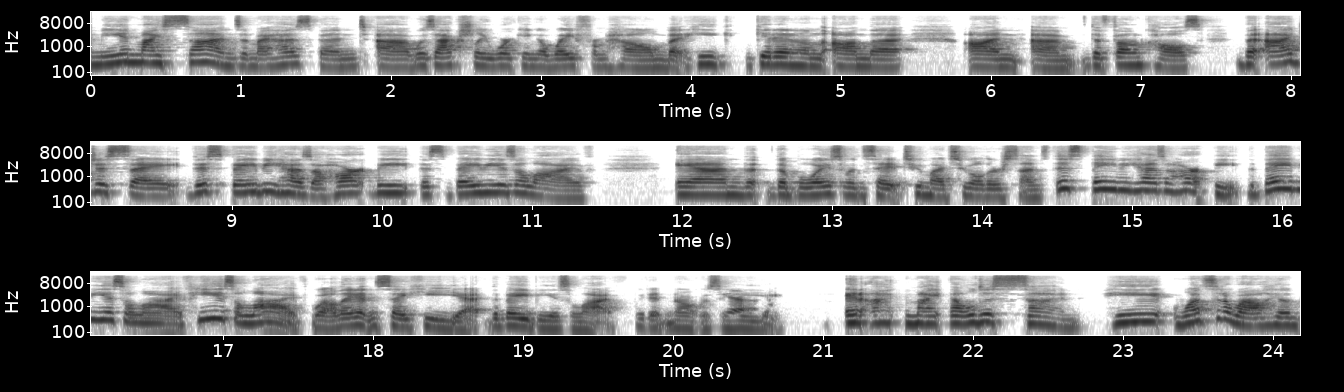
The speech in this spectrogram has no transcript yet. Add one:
me and my sons and my husband uh, was actually working away from home but he get in on, on the on um, the phone calls. But i just say this baby has a heartbeat. This baby is alive. And the, the boys would say it to my two older sons this baby has a heartbeat. The baby is alive. He is alive. Well they didn't say he yet. The baby is alive. We didn't know it was Yeah. he and I, my eldest son, he once in a while he'll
